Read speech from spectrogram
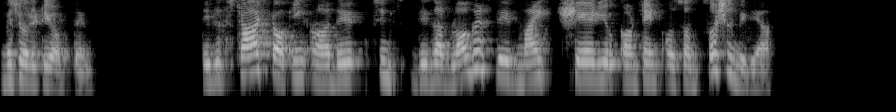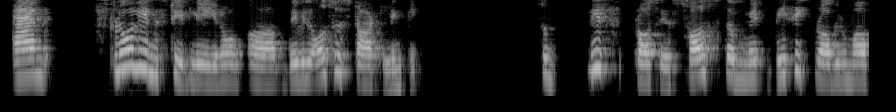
majority of them. They will start talking. Uh, they since these are bloggers, they might share your content also on social media, and slowly and steadily, you know, uh, they will also start linking. This process solves the basic problem of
